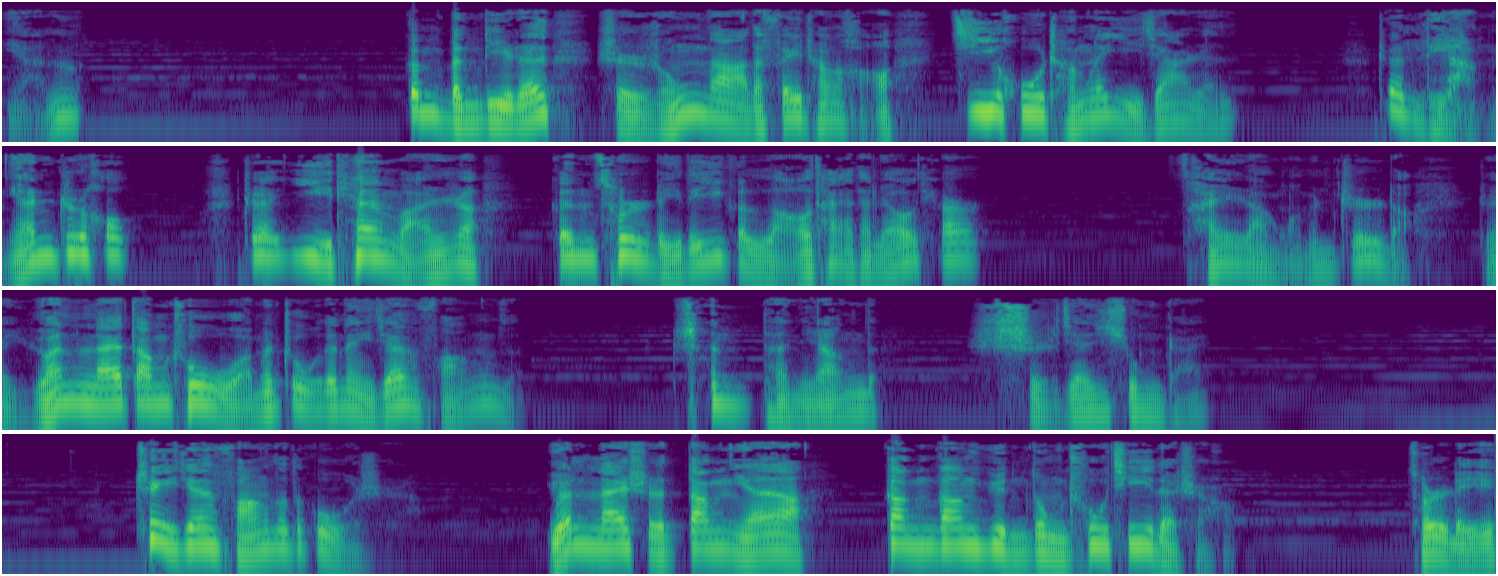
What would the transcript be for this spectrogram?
年了，跟本地人是容纳的非常好，几乎成了一家人。这两年之后，这一天晚上跟村里的一个老太太聊天才让我们知道。这原来当初我们住的那间房子，真他娘的是间凶宅。这间房子的故事啊，原来是当年啊刚刚运动初期的时候，村里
